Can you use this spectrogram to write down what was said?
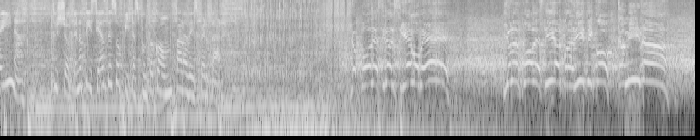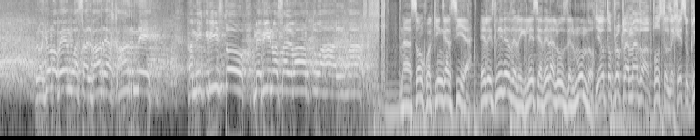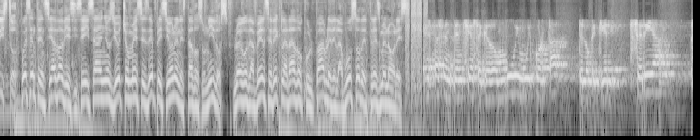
Tu shot de noticias de sopitas.com para despertar. Yo puedo decir al ciego, ve. Yo le puedo decir al paralítico, camina. Pero yo no vengo a salvarle a carne. A mí Cristo me vino a salvar tu alma. Nazón Joaquín García, el ex líder de la Iglesia de la Luz del Mundo. Y autoproclamado apóstol de Jesucristo, fue sentenciado a 16 años y 8 meses de prisión en Estados Unidos, luego de haberse declarado culpable del abuso de tres menores. Esta sentencia se quedó muy, muy corta de lo que sería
